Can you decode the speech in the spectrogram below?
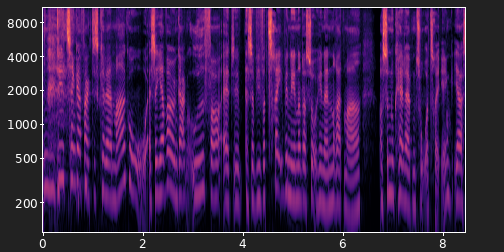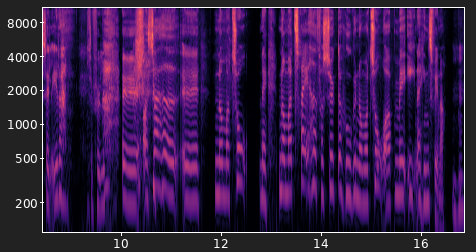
Mm, Det tænker jeg faktisk kan være en meget god... Altså, jeg var jo engang ude for, at øh, altså, vi var tre veninder, der så hinanden ret meget. Og så nu kalder jeg dem to og tre, ikke? Jeg er selv etter, selvfølgelig. Øh, og så havde øh, nummer to... Nej, nummer tre havde forsøgt at hugge nummer to op med en af hendes venner. Mm-hmm.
